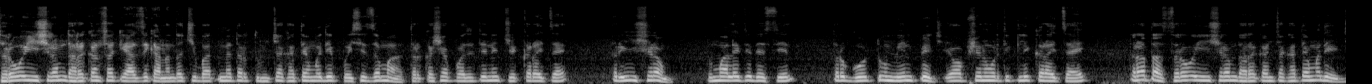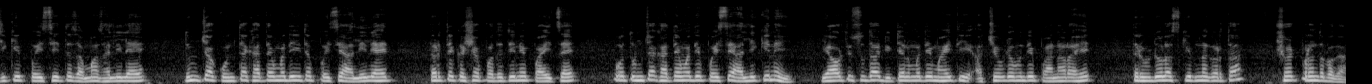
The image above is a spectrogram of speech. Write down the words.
सर्व ई श्रमधारकांसाठी आज एक आनंदाची बातमी आहे. तर तुमच्या खात्यामध्ये पैसे जमा तर कशा पद्धतीने चेक करायचं आहे? तर ई श्रम तुम्हाला इथे दिसतील तर गो टू मेन पेज या ऑप्शनवरती क्लिक करायचं आहे. तर आता सर्व ई श्रमधारकांच्या खात्यामध्ये जे काही पैसे इथं जमा झालेले आहे तुमच्या कोणत्या खात्यामध्ये इथं पैसे आलेले आहेत तर ते कशा पद्धतीने पाहायचं आहे व तुमच्या खात्यामध्ये पैसे आले की नाही यावरती सुद्धा डिटेलमध्ये माहिती आजच्या व्हिडिओमध्ये पाहणार आहे. तर व्हिडिओला स्किप न करता शेवटपर्यंत बघा.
